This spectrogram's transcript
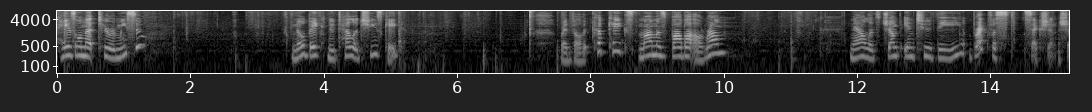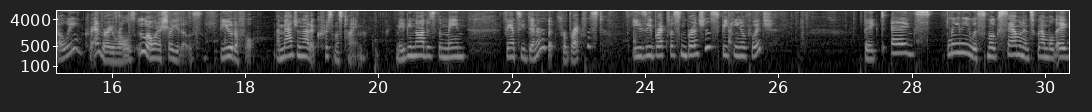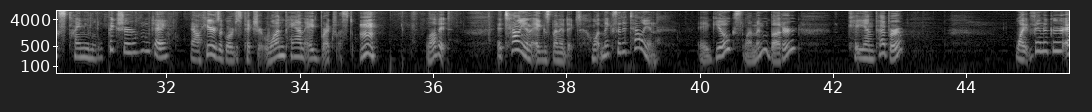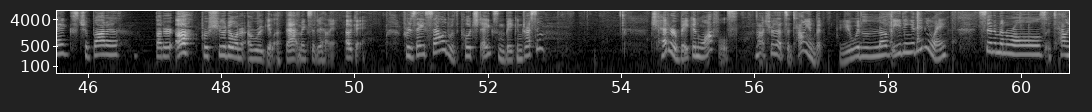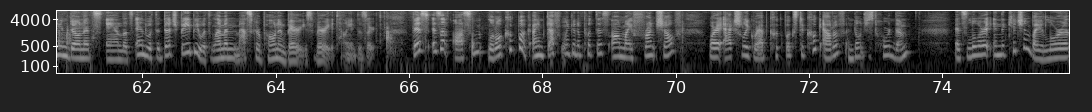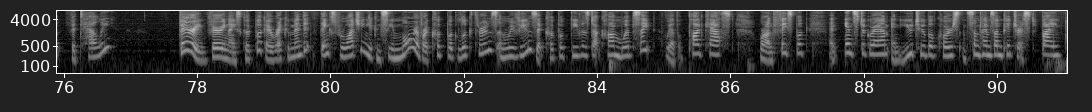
Hazelnut tiramisu. No bake Nutella cheesecake. Red velvet cupcakes. Mama's baba al rum. Now let's jump into the breakfast section, shall we? Cranberry rolls. Ooh, I want to show you those. Beautiful. Imagine that at Christmas time. Maybe not as the main fancy dinner, but for breakfast. Easy breakfast and brunches, speaking of which. Baked eggs, blini with smoked salmon and scrambled eggs. Tiny little picture. Okay. Now here's a gorgeous picture. One pan egg breakfast. Mmm. Love it. Italian eggs benedict. What makes it Italian? Egg yolks, lemon, butter, cayenne pepper, white vinegar, eggs, ciabatta, butter, ah, prosciutto, and arugula. That makes it Italian. Okay. Frisee salad with poached eggs and bacon dressing. Cheddar bacon waffles. I'm Not sure that's Italian, but you would love eating it anyway. Cinnamon rolls, Italian donuts, and let's end with the Dutch baby with lemon, mascarpone, and berries. Very Italian dessert. This is an awesome little cookbook. I'm definitely going to put this on my front shelf where I actually grab cookbooks to cook out of and don't just hoard them. It's Laura in the Kitchen by Laura Vitale. Very, very nice cookbook. I recommend it. Thanks for watching. You can see more of our cookbook look-throughs and reviews at cookbookdivas.com website. We have a podcast. We're on Facebook and Instagram and YouTube, of course, and sometimes on Pinterest. Bye.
